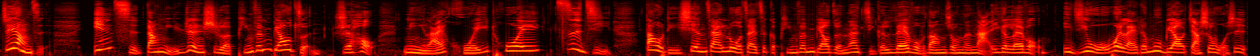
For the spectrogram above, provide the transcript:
这样子。因此，当你认识了评分标准之后，你来回推自己到底现在落在这个评分标准那几个 level 当中的哪一个 level，以及我未来的目标。假设我是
